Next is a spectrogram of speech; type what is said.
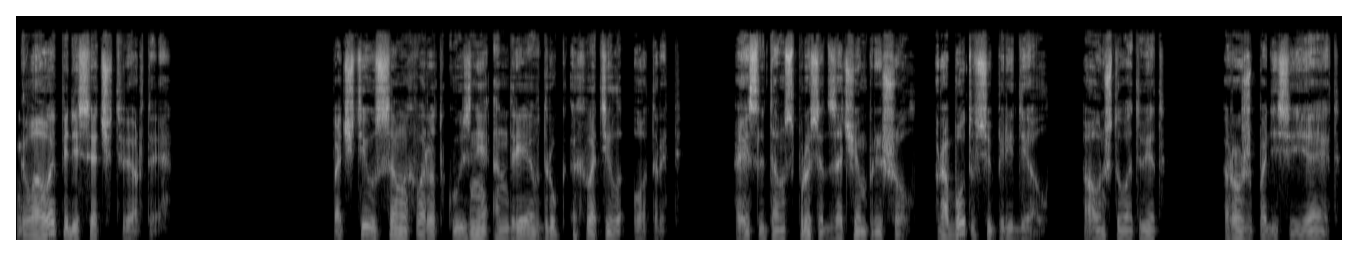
Глава 54. Почти у самых ворот кузни Андрея вдруг охватила отрыбь. А если там спросят, зачем пришел? Работу всю переделал. А он что в ответ? Рожа поди сияет,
